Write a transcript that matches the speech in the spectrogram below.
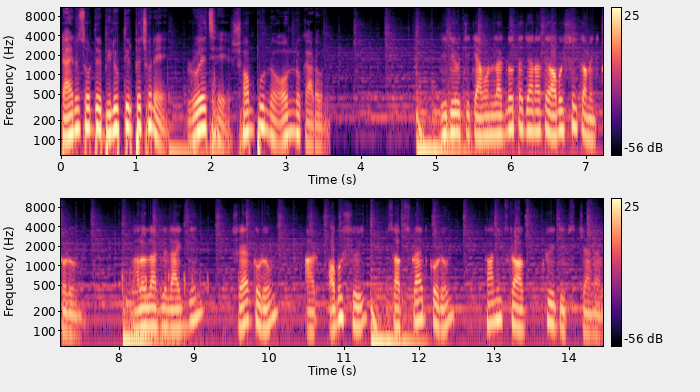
ডাইনোসরদের বিলুপ্তির পেছনে রয়েছে সম্পূর্ণ অন্য কারণ। ভিডিওটি কেমন লাগল তা জানাতে অবশ্যই কমেন্ট করুন। ভালো লাগলে লাইক দিন শেয়ার করুন, আর অবশ্যই সাবস্ক্রাইব করুন ফানি ফ্রগ ক্রিয়েটিভস চ্যানেল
